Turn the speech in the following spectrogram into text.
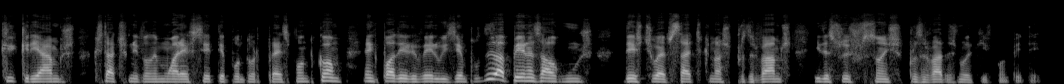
que criámos, que está disponível em memoriafct.wordpress.com, em que podem ver o exemplo de apenas alguns destes websites que nós preservamos e das suas versões preservadas no arquivo.pt.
